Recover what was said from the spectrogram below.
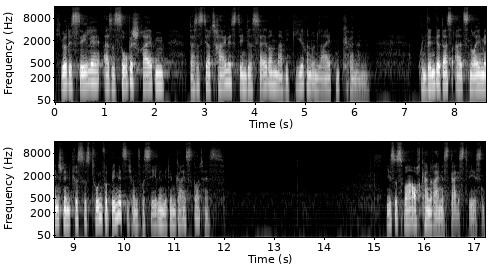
Ich würde Seele also so beschreiben, dass es der Teil ist, den wir selber navigieren und leiten können. Und wenn wir das als neue Menschen in Christus tun, verbindet sich unsere Seele mit dem Geist Gottes. Jesus war auch kein reines Geistwesen.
